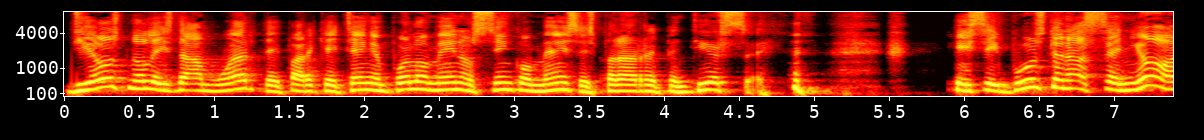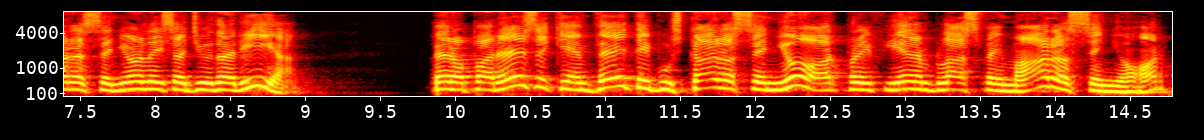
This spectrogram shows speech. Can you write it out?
Dios no les da muerte para que tengan por lo menos cinco meses para arrepentirse. y si buscan al Señor, el Señor les ayudaría. Pero parece que en vez de buscar al Señor, prefieren blasfemar al Señor.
